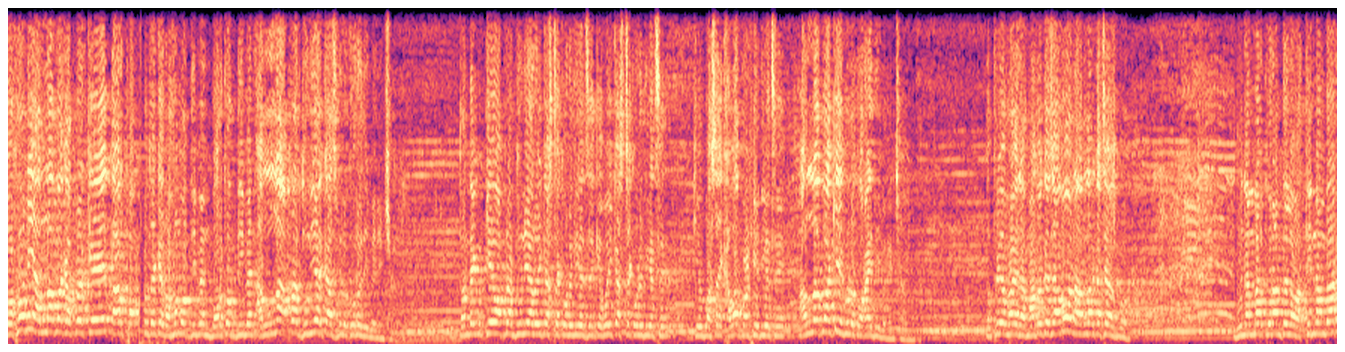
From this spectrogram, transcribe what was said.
তখনই আল্লাহ পাক আপনাকে তার পক্ষ থেকে রহমত দিবেন, বরকত দিবেন, আল্লাহ আপনার দুনিয়ার কাজগুলো করে দিবেন, ইনশাআল্লাহ। তখন দেখবেন কেউ আপনার দুনিয়ার ওই কাজটা করে দিয়েছে, কেউ ওই কাজটা করে দিয়েছে, কেউ বাসায় খাবার পাঠিয়ে দিয়েছে। আল্লাহ পাকে এগুলো করাই দিবেন ইনশাআল্লাহ। তো প্রিয় ভাইরা, মাদকে যাব না আল্লাহর কাছে আসব? দুই নাম্বার কোরআন তেলাওয়াত, তিন নাম্বার?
